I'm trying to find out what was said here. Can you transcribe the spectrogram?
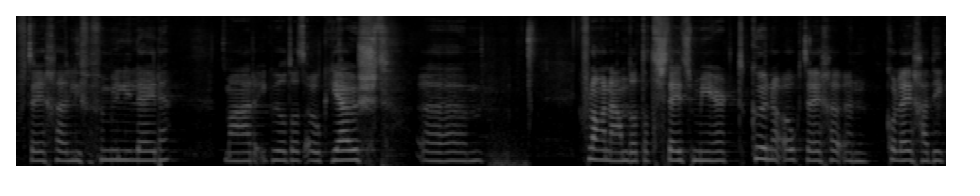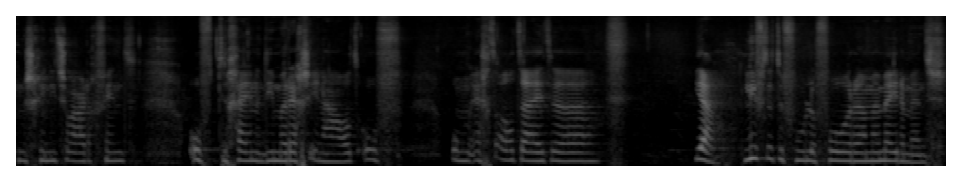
of tegen lieve familieleden. Maar ik wil dat ook juist. Um, ik verlang ernaar om dat, dat steeds meer te kunnen, ook tegen een collega die ik misschien niet zo aardig vind. Of degene die me rechts inhaalt. Of om echt altijd uh, ja, liefde te voelen voor uh, mijn medemens.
